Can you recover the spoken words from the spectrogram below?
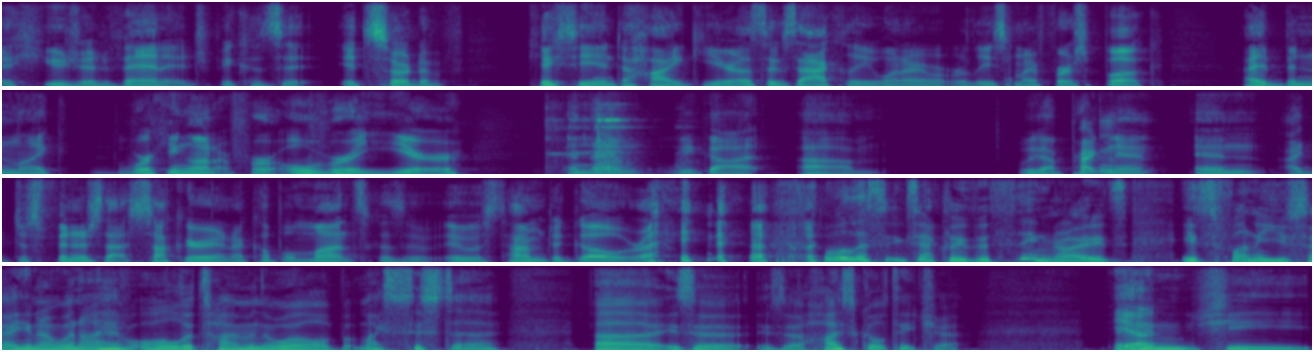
a huge advantage because it it sort of kicks you into high gear. That's exactly when I released my first book. I had been like working on it for over a year, and then we got um we got pregnant, and I just finished that sucker in a couple months because it, it was time to go. Right? Well, that's exactly the thing, right? It's it's funny you say, you know, when I have all the time in the world, but my sister uh, is a is a high school teacher, Yeah. and she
